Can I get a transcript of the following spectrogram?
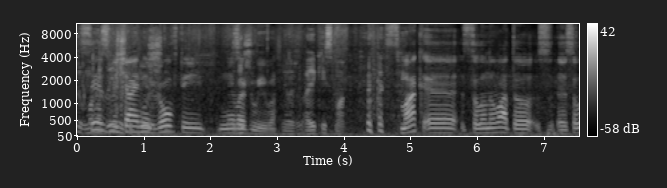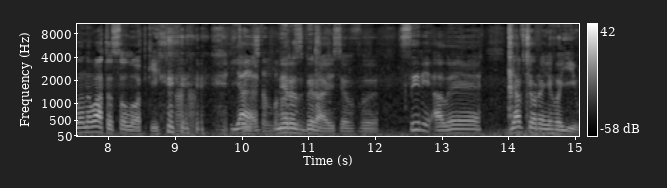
сир в Сир магазині. звичайний, купуєш. жовтий, неважливо. Неважливо. А який смак? Смак е, солоновато, с- е, солоновато-солодкий. Ага. Я не розбираюся в сирі, але я вчора його їв.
